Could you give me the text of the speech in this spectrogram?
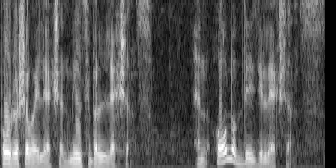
Paurasabha election, municipal elections. And all of these elections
